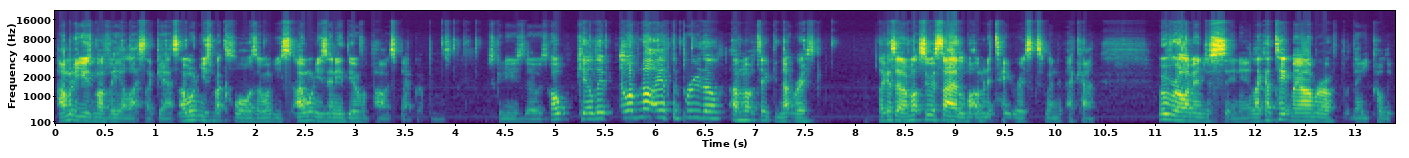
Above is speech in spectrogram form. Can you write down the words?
I'm going to use my VLS, I guess. I won't use my claws. I won't use I won't use any of the overpowered spec weapons. I'm just going to use those. Oh, killed him. No, I'm not. I have to brew, though. I'm not taking that risk. Like I said, I'm not suicidal, but I'm going to take risks when I can. Overall, I mean, just sitting here. Like, I'd take my armor off, but then he'd probably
